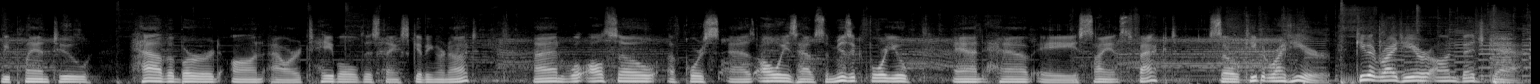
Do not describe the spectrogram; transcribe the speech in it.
we plan to have a bird on our table this Thanksgiving or not. And we'll also, of course, as always, have some music for you and have a science fact. So keep it right here. Keep it right here on VegCast.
